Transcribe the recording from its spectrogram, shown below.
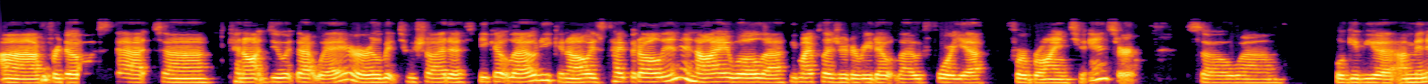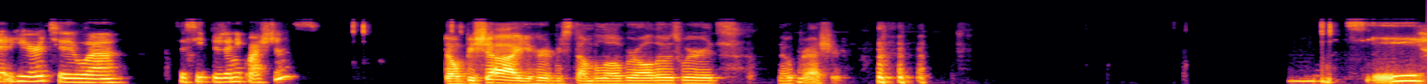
Uh, for those that uh, cannot do it that way or are a little bit too shy to speak out loud, you can always type it all in and I will uh, be my pleasure to read out loud for you for Brian to answer. So um, we'll give you a, a minute here to uh, to see if there's any questions. Don't be shy. You heard me stumble over all those words. No hmm. pressure. Let's see.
